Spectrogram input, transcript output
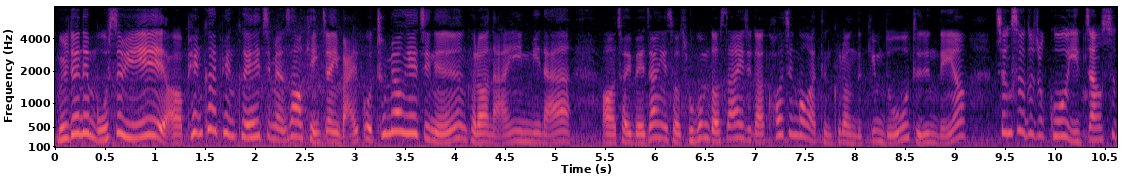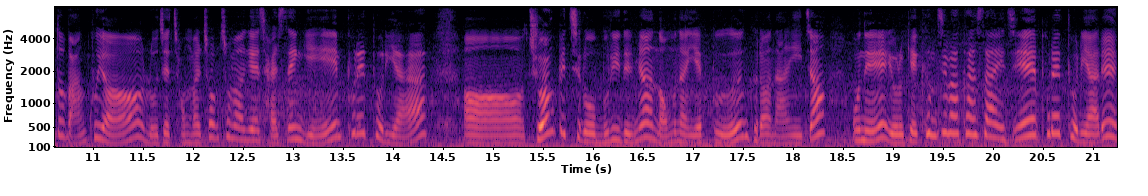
물드는 모습이 어, 핑크핑크해지면서 굉장히 맑고 투명해지는 그런 아이입니다. 어, 저희 매장에서 조금 더 사이즈가 커진 것 같은 그런 느낌도 드는데요. 층수도 좋고 입장 수도 많고요. 로제 정말 촘촘하게 잘생긴 프레토리아 어, 주황빛으로 물이 들면 너무나 예쁜 그런 아이죠. 오늘 이렇게 큼지막한 사이즈의 프레토리아를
